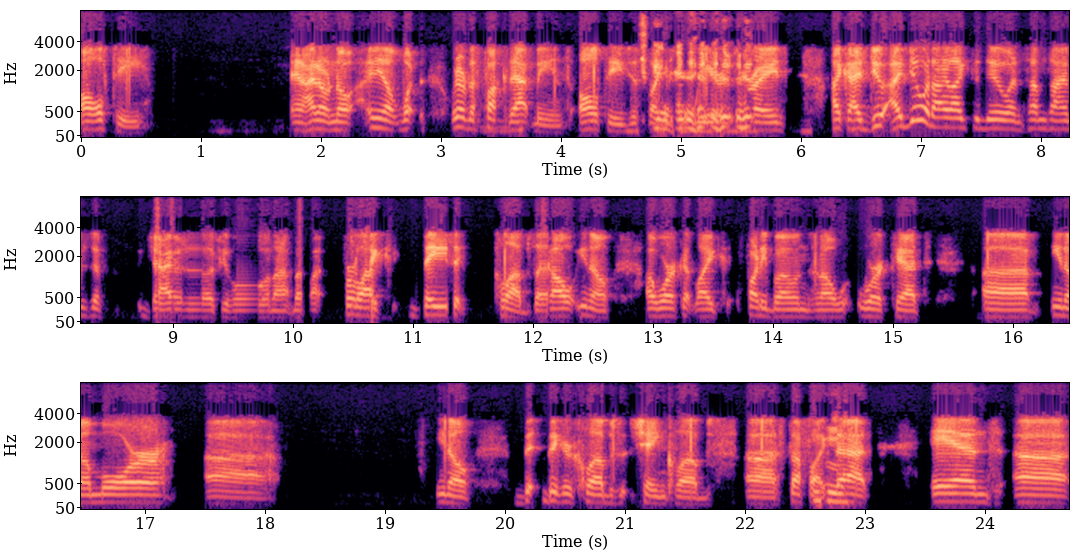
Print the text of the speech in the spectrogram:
alty, and I don't know, you know, what whatever the fuck that means. Alty, just like weird, strange. Like I do, I do what I like to do, and sometimes if jives with other people will not. But but for like basic clubs, like I'll, you know, I'll work at like Funny Bones, and I'll work at, uh, you know, more. uh you know, b- bigger clubs, chain clubs, uh, stuff like Mhm. that. And, uh,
